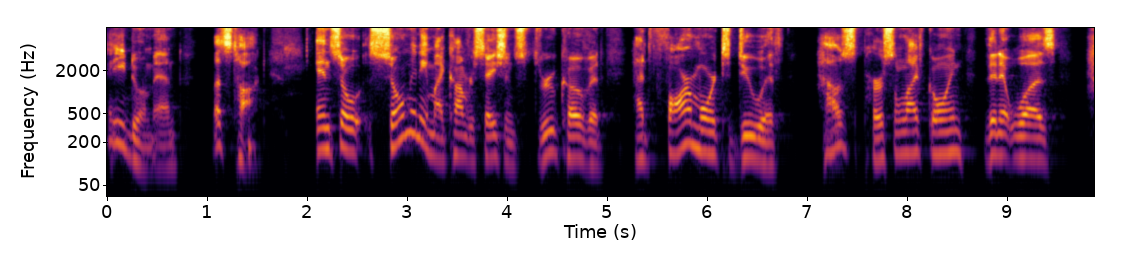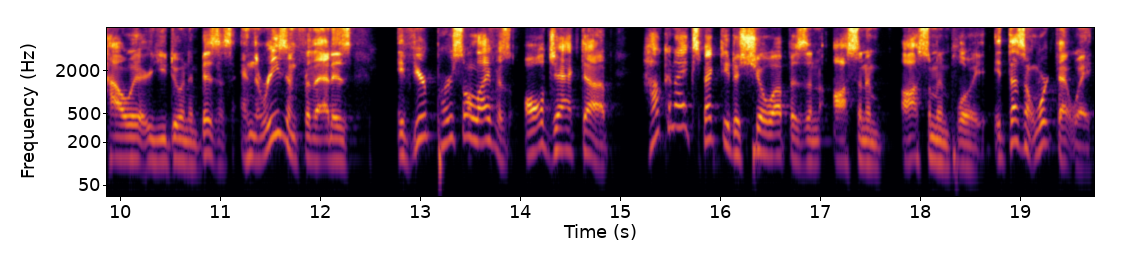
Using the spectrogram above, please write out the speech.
How you doing, man? Let's talk." And so, so many of my conversations through COVID had far more to do with how's personal life going than it was how are you doing in business. And the reason for that is if your personal life is all jacked up, how can I expect you to show up as an awesome, awesome employee? It doesn't work that way.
